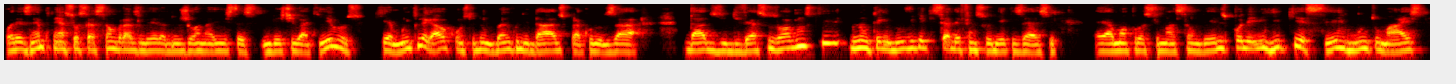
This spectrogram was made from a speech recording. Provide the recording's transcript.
Por exemplo, tem a Associação Brasileira dos Jornalistas Investigativos, que é muito legal, construir um banco de dados para cruzar dados de diversos órgãos, que não tem dúvida que se a defensoria quisesse é, uma aproximação deles, poderia enriquecer muito mais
